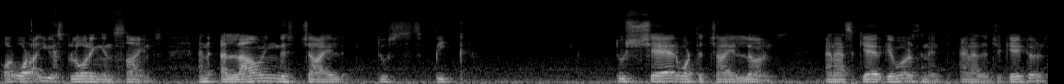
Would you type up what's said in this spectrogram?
Or what are you exploring in science? And allowing this child to speak, to share what the child learns. And as caregivers and, and as educators,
